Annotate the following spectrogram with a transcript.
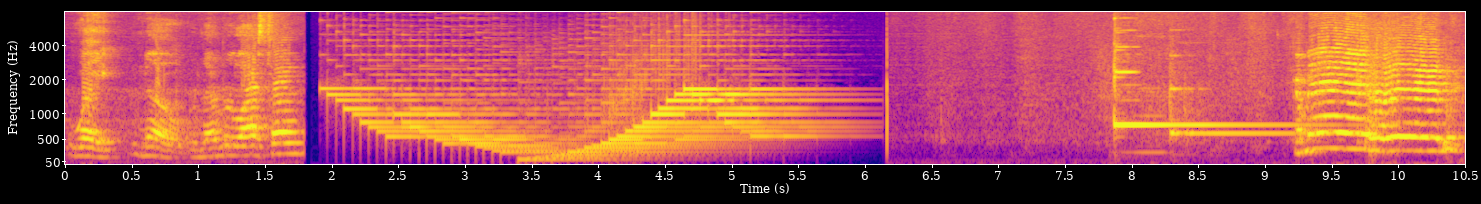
wait, no. Remember last time? Come in!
